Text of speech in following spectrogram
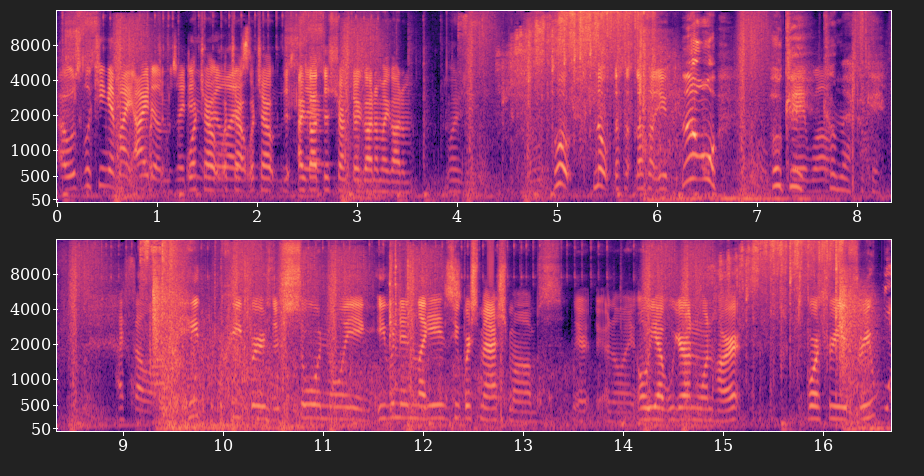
I was looking at my items. I didn't Watch out! Watch out! Watch out! I got destructor. I got him. I got him. What is he? Oh no! That's not, that's not you. No. Okay, Okay, well- come back. Okay. I fell off. I hate creepers. They're so annoying. Even in like These- Super Smash mobs, they're, they're annoying. Oh yeah, we're on one heart. It's four, three, three. Whoa!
